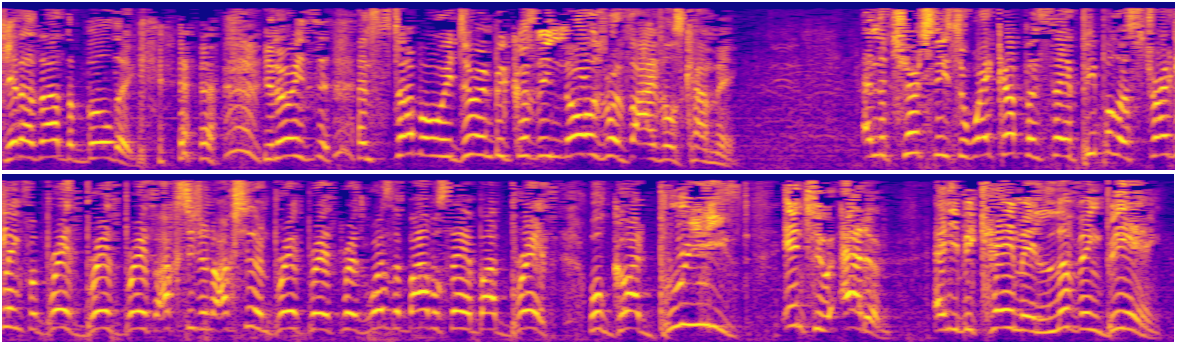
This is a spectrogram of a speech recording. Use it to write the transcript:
get us out of the building. you know, and stop what we're doing because he knows revival's coming. And the church needs to wake up and say, people are struggling for breath, breath, breath, oxygen, oxygen, breath, breath, breath. What does the Bible say about breath? Well, God breathed into Adam and he became a living being.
